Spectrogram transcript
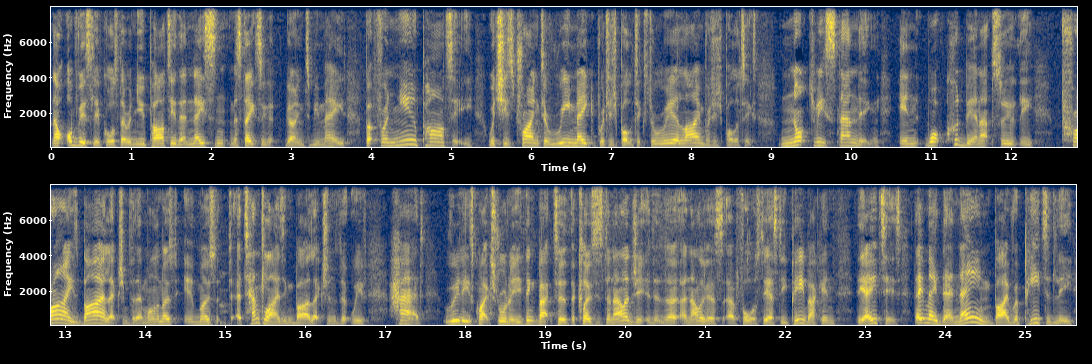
Now, obviously, of course, they're a new party, they're nascent, mistakes are going to be made. But for a new party, which is trying to remake British politics, to realign British politics, not to be standing in what could be an absolutely prize by-election for them, one of the most, most tantalising by-elections that we've had, really is quite extraordinary. You think back to the closest analogy, the analogous uh, force, the SDP back in the 80s. They made their name by repeatedly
